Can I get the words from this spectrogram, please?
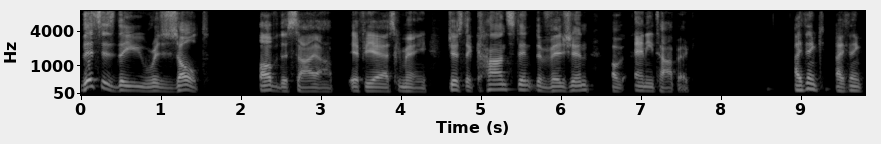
this is the result of the psyop, if you ask me. Just a constant division of any topic. I think I think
